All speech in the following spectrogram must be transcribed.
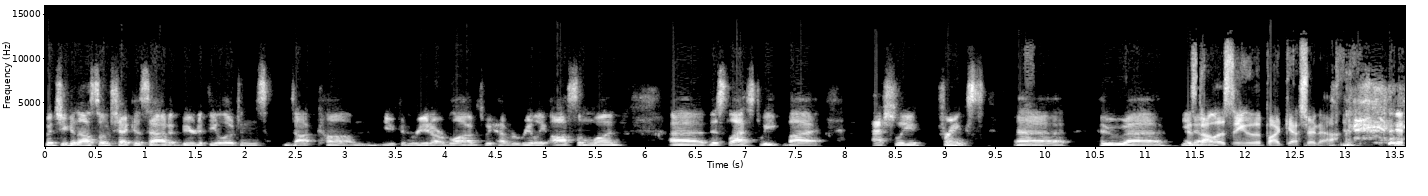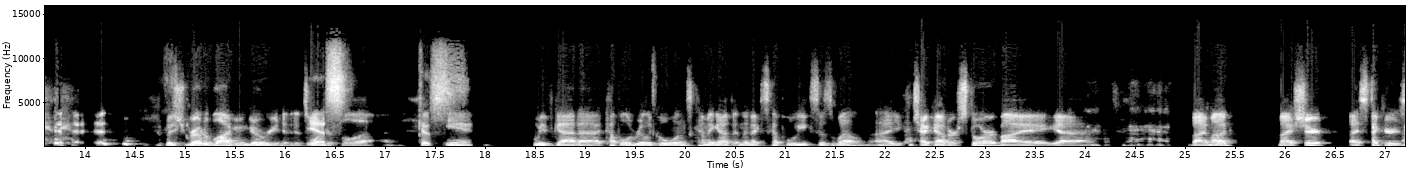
but you can also check us out at beardedtheologians.com. You can read our blogs. We have a really awesome one uh, this last week by Ashley Franks, uh, who uh, is not listening to the podcast right now. but she wrote a blog and go read it. It's yes. wonderful. Because uh, We've got a couple of really cool ones coming up in the next couple of weeks as well. Uh, you can check out our store, by uh, buy mug, buy shirt, buy stickers.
